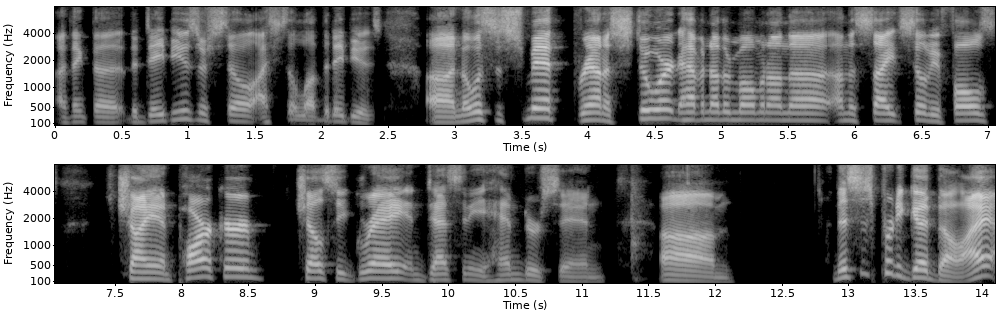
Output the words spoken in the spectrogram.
I think the the debuts are still. I still love the debuts. Uh, NaLyssa Smith, Breanna Stewart have another moment on the on the site. Sylvia Fowles, Cheyenne Parker, Chelsea Gray, and Destanni Henderson. Um, this is pretty good though. I,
